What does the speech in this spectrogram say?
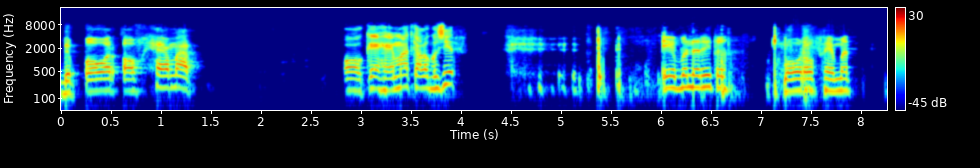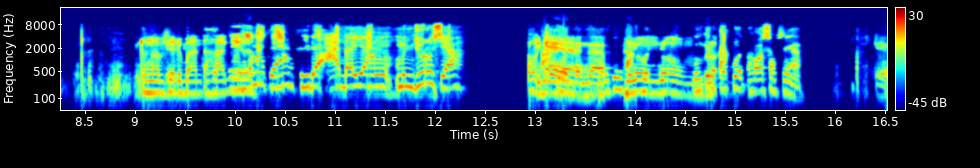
The power of hemat. Oke hemat kalau gesit, Iya benar itu. Power of hemat. Udah nggak bisa dibantah lagi. ya. hemat ya, tidak ada yang menjurus ya, Oke, Tidak ada. benar. mungkin Belum, takut, belum, mungkin belum. takut hostnya. Oke.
